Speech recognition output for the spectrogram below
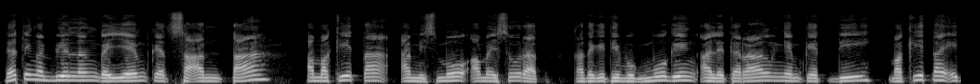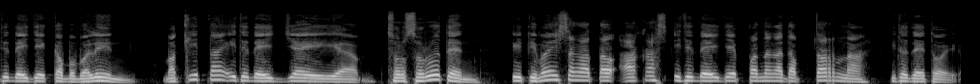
Dati nga bilang gayem ket saan ta? Amakita a mismo a may surat kadagiti mugmuging a literal ngem ket di makita iti dayjay kababalin. Makita iti dayjay uh, sursuruten iti may nga tao akas iti dayjay panangadaptar na iti daytoy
